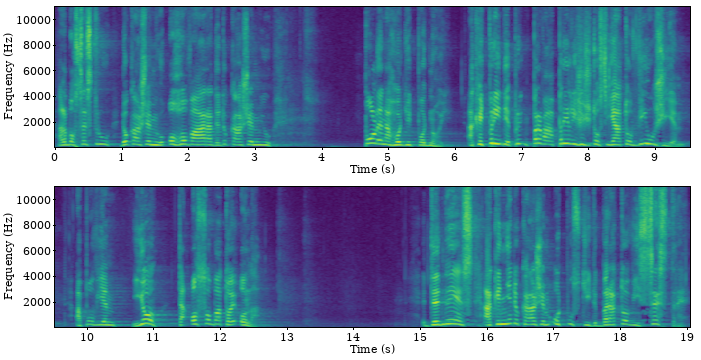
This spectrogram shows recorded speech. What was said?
alebo sestru dokážem ju ohovárať, dokážem ju polena hodiť pod nohy. A keď príde prvá príležitosť, ja to využijem a poviem, jo, tá osoba to je ona. Dnes, ak nedokážem odpustiť bratovi, sestre,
